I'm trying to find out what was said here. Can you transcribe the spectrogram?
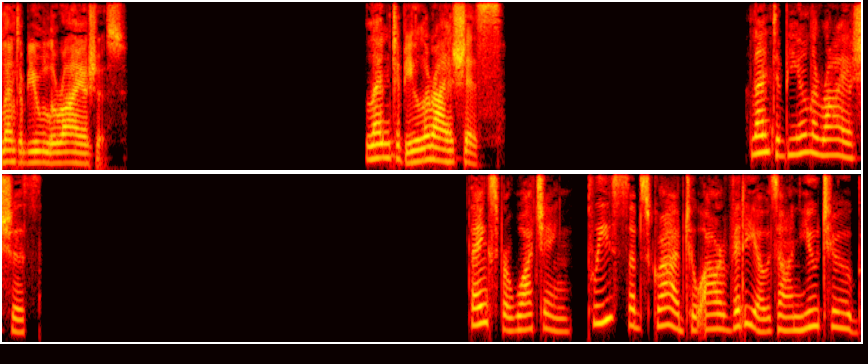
Lentabulariaceous. Lentabulariaceous. Lentabulariaceous. Thanks for watching. Please subscribe to our videos on YouTube.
